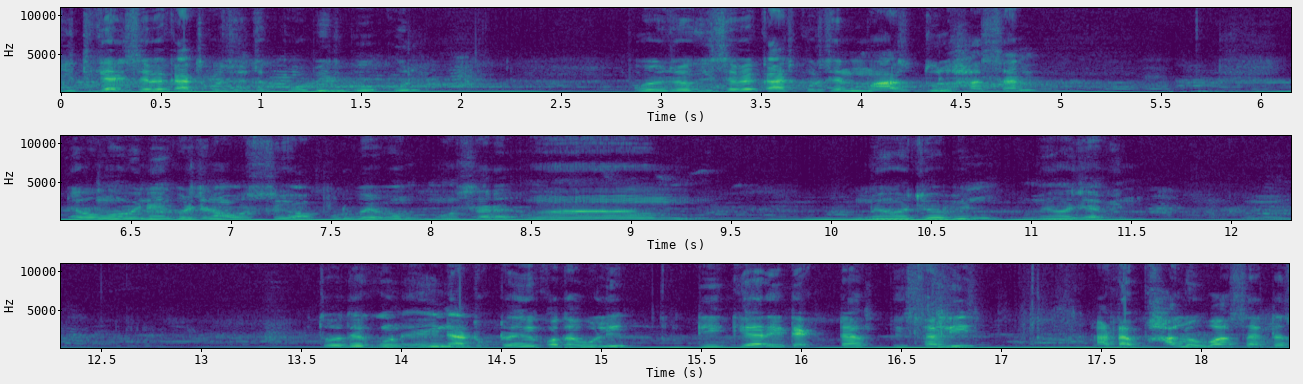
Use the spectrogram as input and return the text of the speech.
গীতিকার হিসেবে কাজ করেছেন হচ্ছে কবির বকুল, প্রযোজক হিসেবে কাজ করেছেন মাজদুল হাসান এবং অভিনয় করেছেন অবশ্যই অপূর্ব এবং মশার মেহজবিন, মেহজাবিন। তো দেখুন, এই নাটকটা নিয়ে কথা বলি টেক কেয়ার এটা একটা স্পেশালি একটা ভালোবাসা, একটা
